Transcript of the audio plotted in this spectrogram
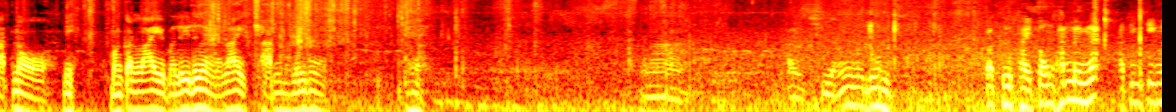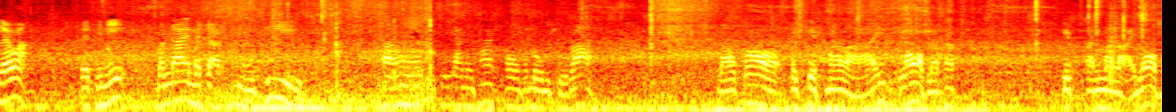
ตัดหน่อ นี่ มันก็ไล่มาเรื่อยๆ ไล่ชั้นมาเรื่อยๆนี่ยอ่าไผ่เฉียงรุ่น ก็คือไผ่ตรงพันหนึ่งอะจริง ๆ แล้วอะแต่ทีนี้มันได้มาจากอยู่ที่ ทางอุทยานแห่งชาติคลองพนมสุราษฎร์เราก็ไปเก็บมาหลายรอบแล้วครับ เก็บพันมาหลายรอบ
